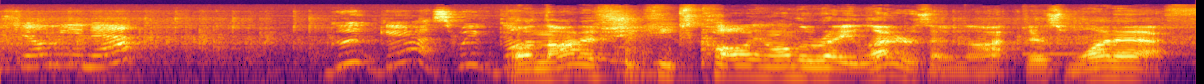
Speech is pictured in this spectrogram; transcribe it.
Can you show me an F? Good guess. We've got. Well, not if she keeps calling all the right letters. I'm not. There's one F.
